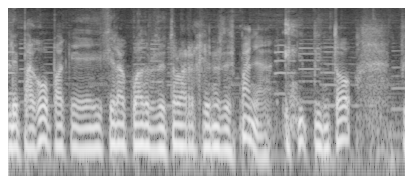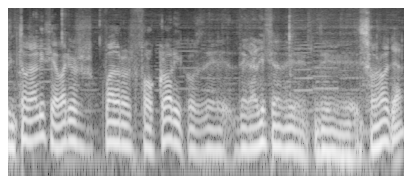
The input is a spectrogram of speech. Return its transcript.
le pagó para que hiciera cuadros de todas las regiones de España y pintó pintó Galicia varios cuadros folclóricos de, de Galicia de, de, Sorolla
